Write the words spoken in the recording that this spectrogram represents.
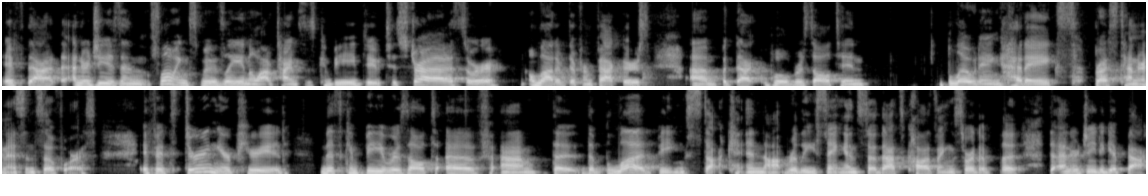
If that energy isn't flowing smoothly, and a lot of times this can be due to stress or a lot of different factors, um, but that will result in bloating, headaches, breast tenderness, and so forth. If it's during your period, this can be a result of um, the the blood being stuck and not releasing, and so that's causing sort of the the energy to get back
